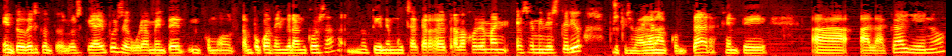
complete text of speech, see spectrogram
Entonces, con todos los que hay, pues seguramente, como tampoco hacen gran cosa, no tienen mucha carga de trabajo de ese ministerio, pues que se vayan a contar gente a, a la calle, ¿no?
